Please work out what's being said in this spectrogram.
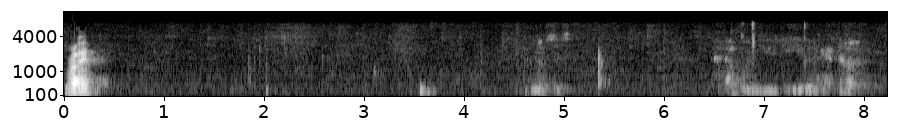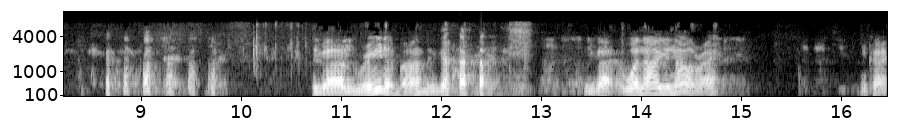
Right? you gotta read it, bud. You got, you got. Well, now you know, right? Okay.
